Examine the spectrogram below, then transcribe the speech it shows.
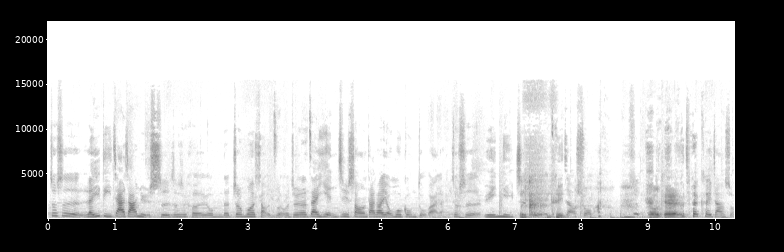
就是雷迪加加女士，就是和我们的周末小子，我觉得在演技上大家有目共睹吧，就是云泥之别，可以这样说吗？OK，我觉得可以这样说。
